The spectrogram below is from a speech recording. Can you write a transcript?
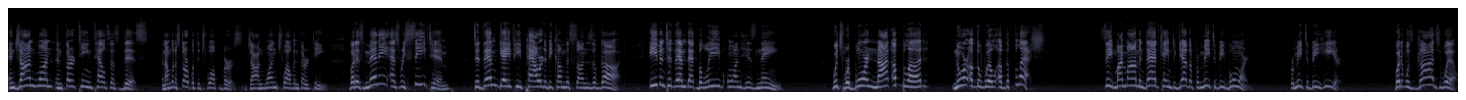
And John 1 and 13 tells us this. And I'm going to start with the 12th verse John 1 12 and 13. But as many as received him, to them gave he power to become the sons of God, even to them that believe on his name, which were born not of blood, nor of the will of the flesh. See, my mom and dad came together for me to be born, for me to be here. But it was God's will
